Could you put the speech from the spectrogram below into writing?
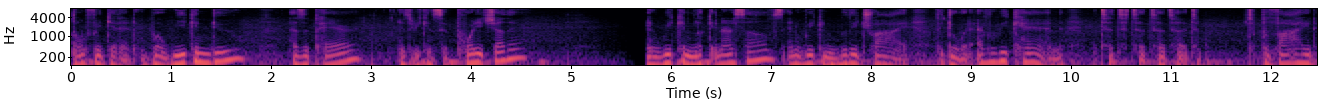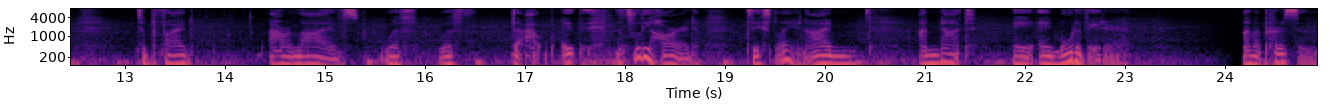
Don't forget it. What we can do as a pair is we can support each other and we can look in ourselves and we can really try to do whatever we can to to, to, to, to, to, provide to provide our lives with with the it, it's really hard to explain. I'm i'm not a, a motivator. I'm a person.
